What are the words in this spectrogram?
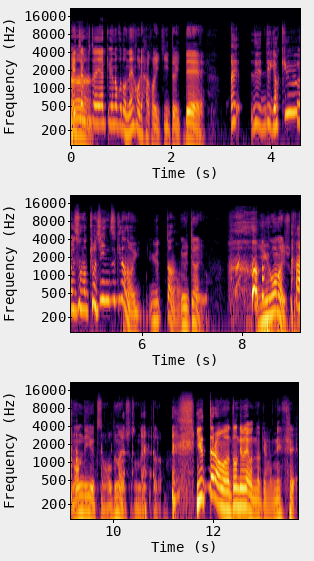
めちゃくちゃ野球のことねほりはほり聞いといてえでで野球その巨人好きなの言ったの言ってないよ言わないでしょ。なんで言うって危ないでしょそんな言ったら。言ったらもうとんでもないことになってるもんねそれ。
